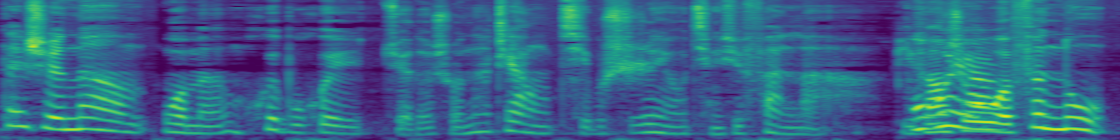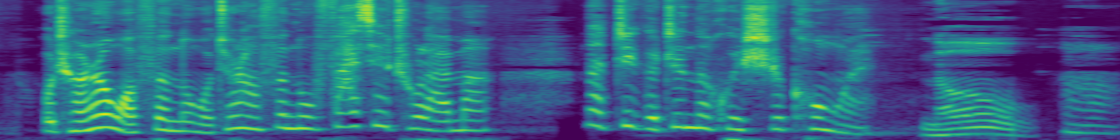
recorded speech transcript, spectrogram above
但是那我们会不会觉得说，那这样岂不是任由情绪泛滥啊？比方说我愤怒，我承认我愤怒，我就让愤怒发泄出来吗？那这个真的会失控哎。No，嗯，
